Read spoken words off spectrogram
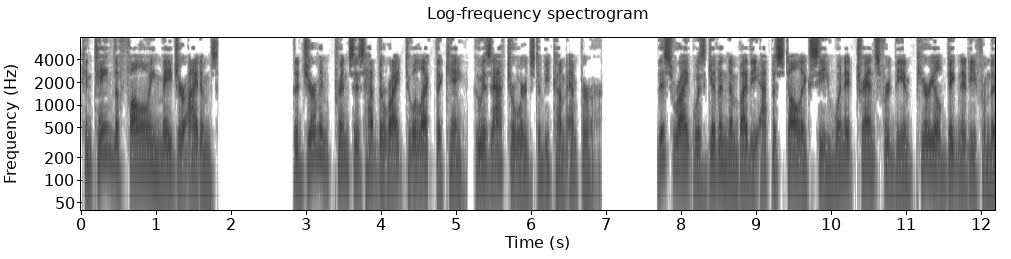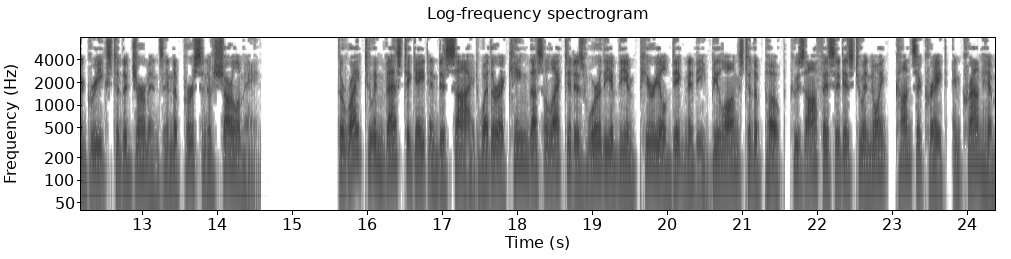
contained the following major items the German princes have the right to elect the king, who is afterwards to become emperor. This right was given them by the Apostolic See when it transferred the imperial dignity from the Greeks to the Germans in the person of Charlemagne. The right to investigate and decide whether a king thus elected is worthy of the imperial dignity belongs to the pope, whose office it is to anoint, consecrate, and crown him,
